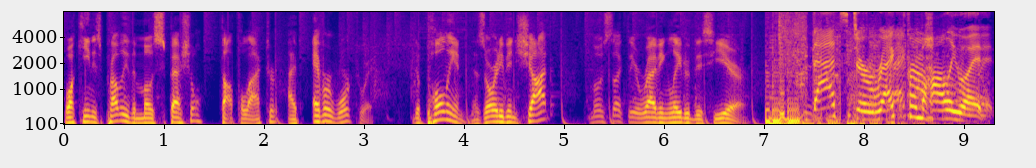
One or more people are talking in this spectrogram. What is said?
Joaquin is probably the most special, thoughtful actor I've ever worked with. Napoleon has already been shot, most likely arriving later this year. That's direct from Hollywood.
